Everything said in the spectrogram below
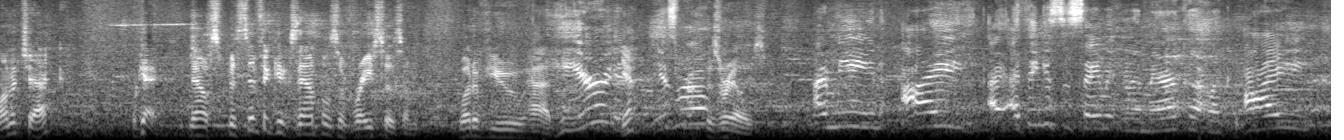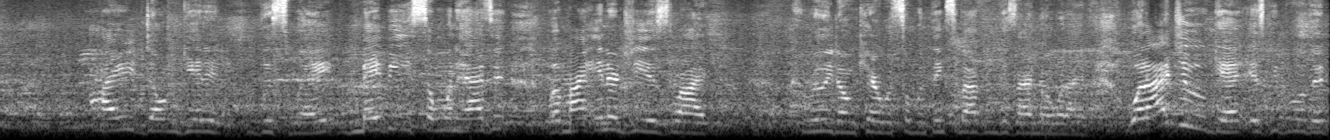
want to check. Okay, now specific examples of racism. What have you had? here in Yeah. Israel. Israelis. I mean, I, I think it's the same in America. Like I I don't get it this way. Maybe someone has it, but my energy is like I really don't care what someone thinks about me because I know what I. What I do get is people that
